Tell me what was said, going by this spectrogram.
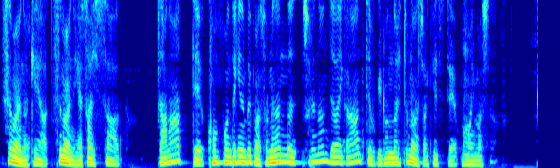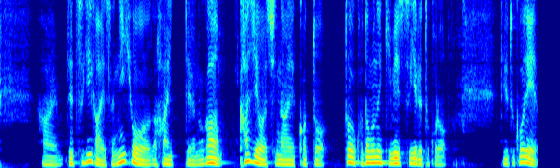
妻へのケア、妻への優しさだなって根本的な部分はそれなんだ、それなんじゃないかなって僕いろんな人の話を聞いてて思いました。はい。で、次がですね、2票が入ってるのが、家事をしないことと子供に厳しすぎるところ。っていうところで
